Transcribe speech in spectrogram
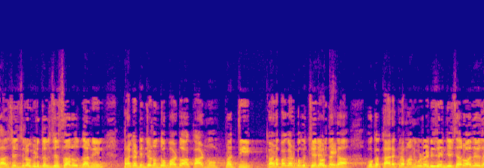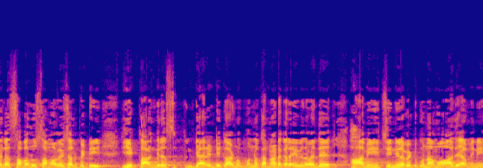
కాన్స్టిట్యున్సీలో విడుదల చేస్తారు. దాన్ని ప్రకటించడంతో పాటు ఆ కార్డును ప్రతి గడప గడపకు చేరే. విధంగా ఒక కార్యక్రమాన్ని కూడా డిజైన్ చేశారు. అదేవిధంగా సభలు సమావేశాలు పెట్టి ఈ కాంగ్రెస్ గ్యారంటీ కార్డును మొన్న కర్ణాటకలో ఏ విధమైతే హామీ ఇచ్చి నిలబెట్టుకున్నామో అదే హామీని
